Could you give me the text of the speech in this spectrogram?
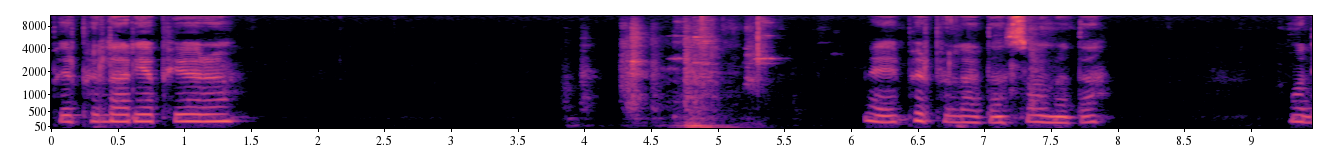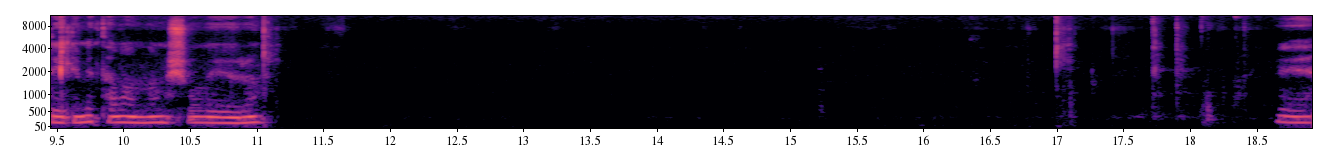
pırpırlar yapıyorum. Ve pırpırlardan sonra da modelimi tamamlamış oluyorum. Ve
